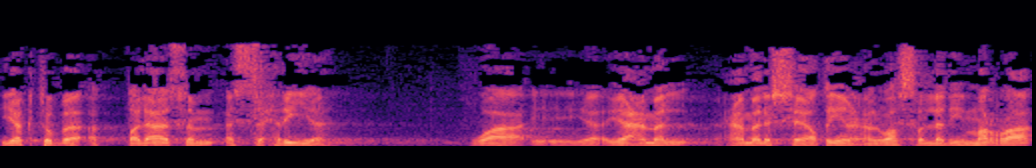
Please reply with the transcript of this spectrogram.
يكتب الطلاسم السحرية ويعمل عمل الشياطين على الوصف الذي مر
